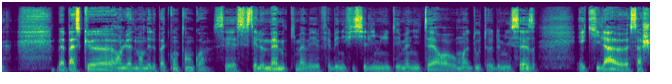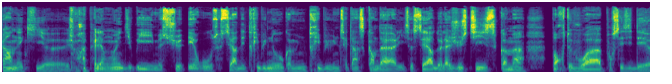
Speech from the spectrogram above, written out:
bah parce que euh, on lui a demandé de pas être content, quoi. C'était le même qui m'avait fait bénéficier de l'immunité humanitaire euh, au mois d'août 2016 euh, et qui là s'acharne et qui, je me rappelle à un moment, il dit oui, Monsieur Héroux se sert des tribunaux comme une tribune, c'est un scandale. Il se sert de la justice comme un porte-voix pour ses idées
